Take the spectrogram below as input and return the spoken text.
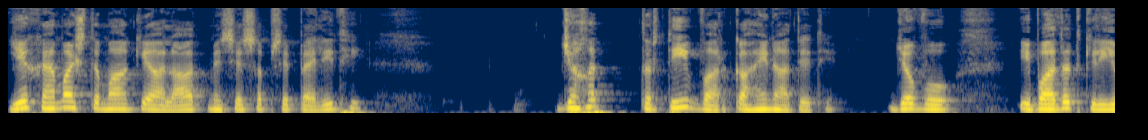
یہ خیمہ اجتماع کے آلات میں سے سب سے پہلی تھی، جہاں ترتیب وار کاہن آتے تھے، جب وہ عبادت کے لیے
